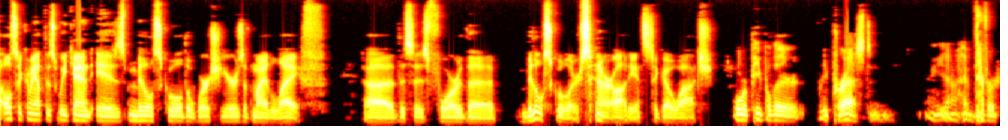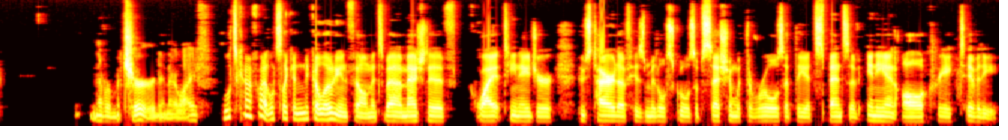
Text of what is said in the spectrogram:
also coming out this weekend is Middle School: The Worst Years of My Life. Uh, this is for the middle schoolers in our audience to go watch. Or people that are repressed and you know have never never matured in their life. Looks kind of fun. It looks like a Nickelodeon film. It's about an imaginative, quiet teenager who's tired of his middle school's obsession with the rules at the expense of any and all creativity.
